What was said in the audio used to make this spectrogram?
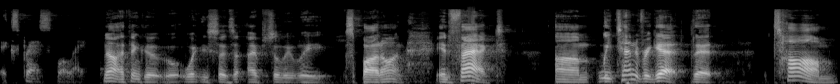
express fully. No, I think uh, what you said is absolutely spot on. In fact, um, we tend to forget that Tom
